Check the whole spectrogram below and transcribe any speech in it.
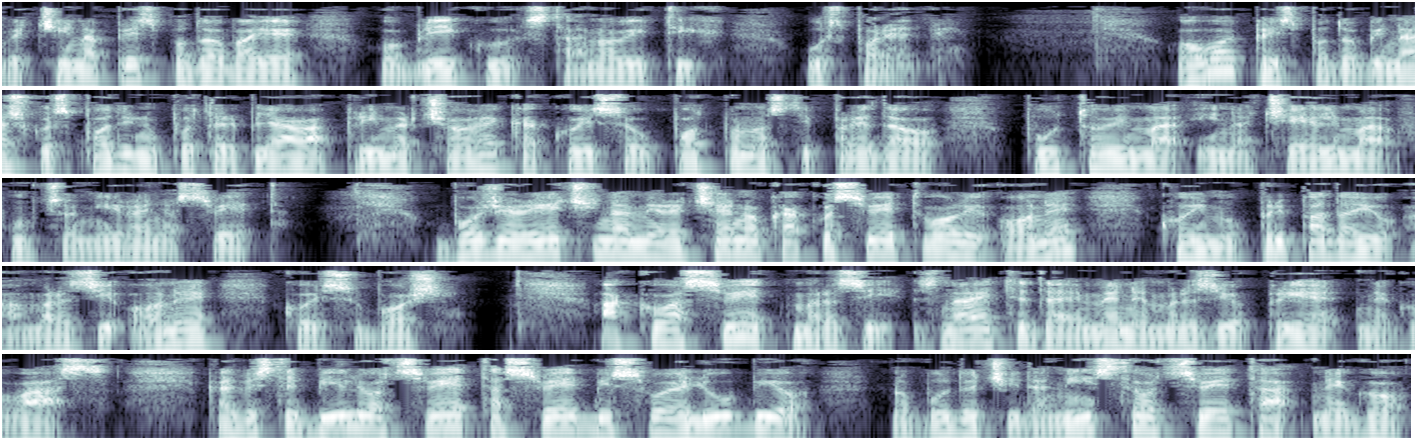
Većina prispodoba je u obliku stanovitih usporedbi. U ovoj prispodobi naš gospodin upotrebljava primjer čovjeka koji se u potpunosti predao putovima i načelima funkcioniranja svijeta. U Božoj riječi nam je rečeno kako svijet voli one koji mu pripadaju, a mrzi one koji su Boži. Ako vas svijet mrzi, znajte da je mene mrzio prije nego vas. Kad biste bili od svijeta, svijet bi svoje ljubio, no budući da niste od svijeta, nego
